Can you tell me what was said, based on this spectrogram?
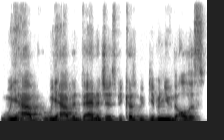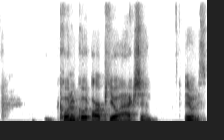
We have we have advantages because we've given you all this quote unquote RPO action. Anyways, it's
